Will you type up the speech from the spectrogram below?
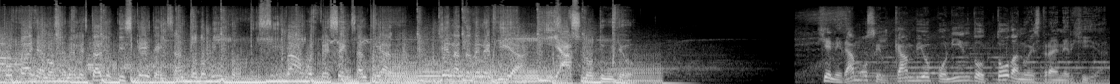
Acompáñanos en el Estadio Quisqueya en Santo Domingo, Cibao FC en Santiago. Llénate de energía y haz lo tuyo. Generamos el cambio poniendo toda nuestra energía.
